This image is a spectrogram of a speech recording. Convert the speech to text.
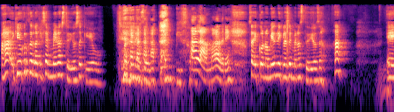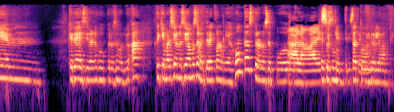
Ajá, que yo creo que es la clase menos tediosa que llevo. Imagínense, un piso. A la madre. O sea, economía es mi clase menos tediosa. ¡Ja! Em, quería decir algo, pero se me olvidó. Ah, de que Marcia nos íbamos a meter a economía juntas, pero no se pudo. A la madre, Eso es un qué triste, dato va. irrelevante.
